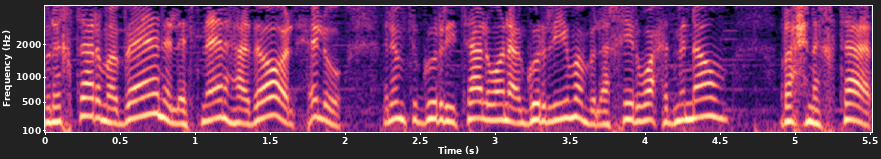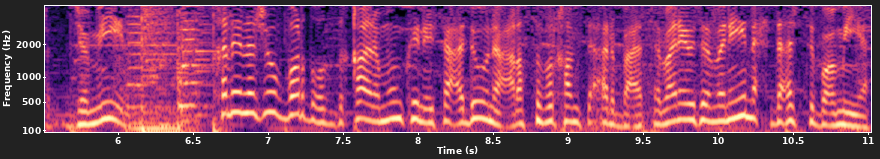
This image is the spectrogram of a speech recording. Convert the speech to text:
بنختار ما بين الاثنين هذول. حلو. الأم تقول ريتال وأنا أقول ريما بالأخير واحد منهم راح نختار. جميل. خلينا نشوف برضو أصدقائنا ممكن يساعدونا على صفر خمسة أربعة ثمانية وثمانين أحد سبعمية.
